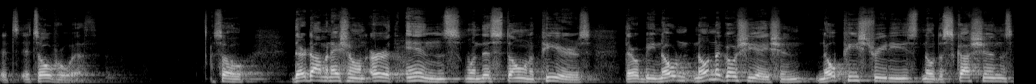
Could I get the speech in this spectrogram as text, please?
It's, it's over with. So their domination on earth ends when this stone appears there will be no, no negotiation, no peace treaties, no discussions,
